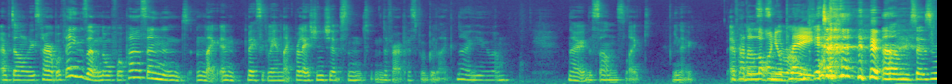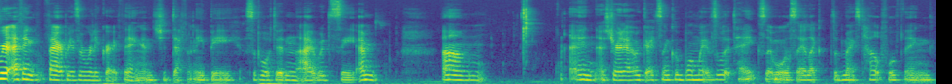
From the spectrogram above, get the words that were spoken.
i've done all these terrible things i'm an awful person and, and like and basically in like relationships and the therapist would be like no you um no this sounds like you know You've had a lot on your plate. Yeah. um, so it's re- I think therapy is a really great thing and should definitely be supported. And I would see um, um, in Australia, I would go to something called One Wave is All It Takes. That will also like the most helpful thing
